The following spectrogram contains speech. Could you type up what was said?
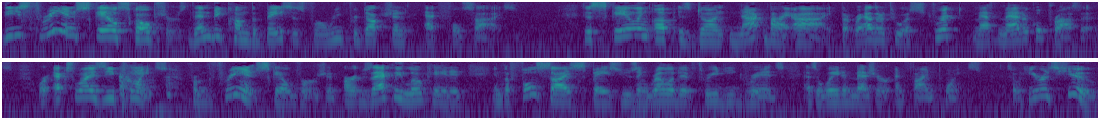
These three inch scale sculptures then become the basis for reproduction at full size. The scaling up is done not by eye, but rather through a strict mathematical process where XYZ points from the 3 inch scaled version are exactly located in the full size space using relative 3D grids as a way to measure and find points. So here is Hugh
